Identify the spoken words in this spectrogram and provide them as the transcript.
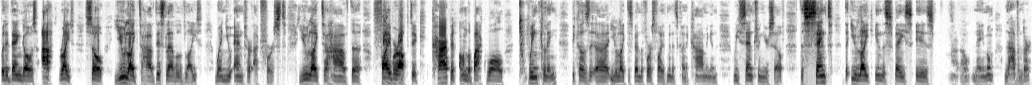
But it then goes, ah, right. So you like to have this level of light when you enter at first. You like to have the fiber optic carpet on the back wall twinkling because uh, you like to spend the first five minutes kind of calming and recentering yourself. The scent that you like in the space is I don't know, name them, lavender,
